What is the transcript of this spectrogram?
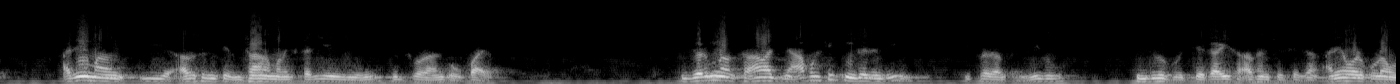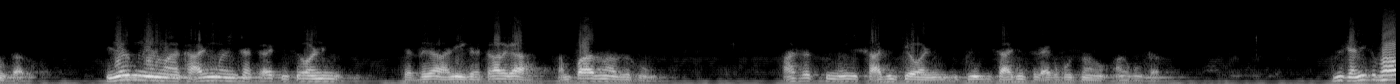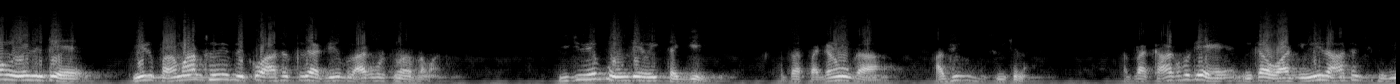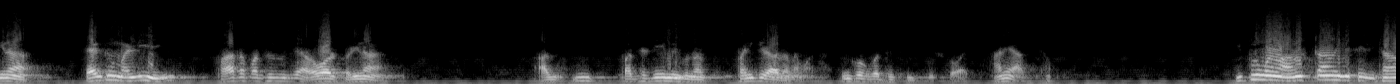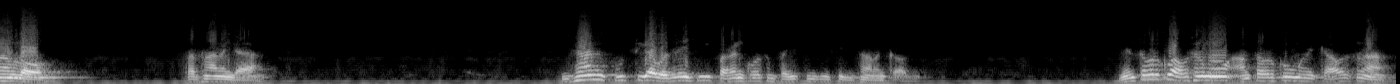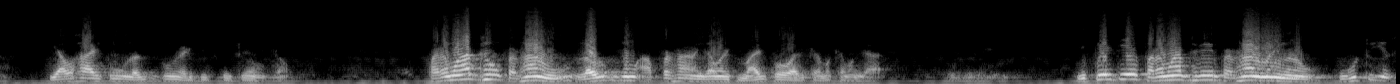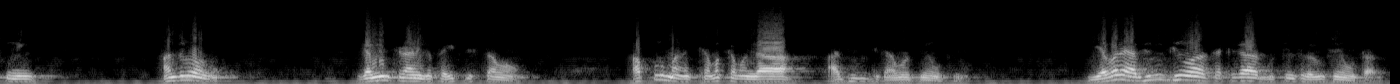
అదే మనం ఈ అనుసరించే విధానం మనకి సరి అయింది అని తెలుసుకోవడానికి ఉపాయం. ఇదివరకు నాకు చాలా జ్ఞాపక శక్తి ఉండేదండి. ఇప్పుడు అదంతా లేదు. ఇందులోకి వచ్చాక ఈ సాధన చేసాక అనేవాడు కూడా ఉంటారు. ఇదివరకు నేను నా కార్యక్రమం చక్కగా చేసేవాడిని. పెద్దగా అనేక రకాలుగా సంపాదనలకు ఆసక్తిని సాధించేవాడిని ఇప్పుడు ఏది సాధించలేకపోతున్నాను అనుకుంటారు. వీటన్నిటి భావం ఏంటంటే మీరు పరమార్థం వైపు ఎక్కువ ఆసక్తిగా అటువైపు లాగబడుతున్నారు అన్నమాట ఇటువైపు ఉండేవి తగ్గేవి అట్లా తగ్గడం ఒక అభివృద్ధి సూచన. అట్లా కాకపోతే ఇంకా వాటి మీద ఆసక్తి పెరిగినా లేకపోతే మళ్ళీ పాత పద్ధతులకి అలవాటు పడినా అవి ఈ పద్ధతి మీకు నాకు పనికి రాదన్నమాట ఇంకొక పద్ధతి చూసుకోవాలి అనే అర్థం. ఇప్పుడు మనం అనుష్ఠానం చేసే విధానంలో ప్రధానంగా విధానం పూర్తిగా వదిలేసి పరం కోసం ప్రయత్నం చేసే విధానం కాదు. ఎంతవరకు అవసరమో అంతవరకు మనకి కావలసిన వ్యవహారికం లౌకికం నడిపించుకుంటూనే ఉంటాం. పరమార్థం ప్రధానం లౌకికం అప్రధానంగా మనకి మారిపోవాలి క్రమక్రమంగా. ఎప్పుడైతే పరమార్థమే ప్రధానమని మనం గుర్తు చేసుకుని అందులో గమనించడానికి ప్రయత్నిస్తామో అప్పుడు మన క్రమక్రమంగా అభివృద్ధి కనబడుతూనే ఉంటుంది. ఎవరి అభివృద్ధిని వారు చక్కగా గుర్తించగలుగుతూనే ఉంటారు.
